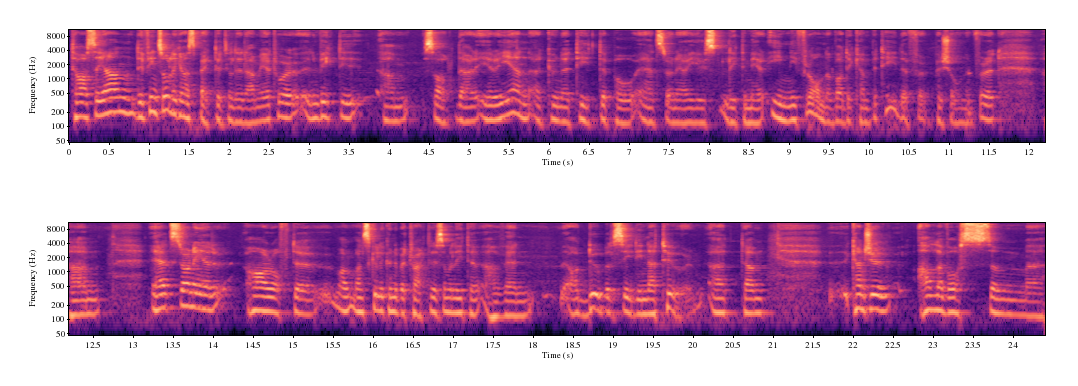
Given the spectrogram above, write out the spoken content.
ta sig an, det finns olika aspekter till det där, men jag tror en viktig um, sak där är igen att kunna titta på ätstörningar just lite mer inifrån och vad det kan betyda för personen. För att um, ätstörningar har ofta, man, man skulle kunna betrakta det som lite av en av dubbelsidig natur. Att um, kanske alla av oss som uh,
